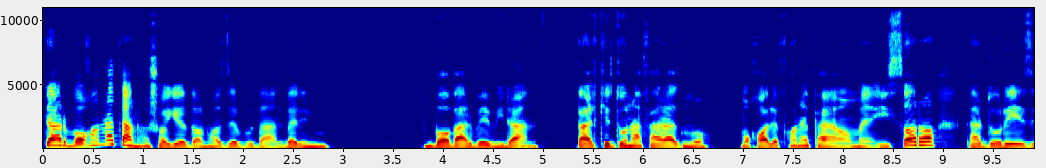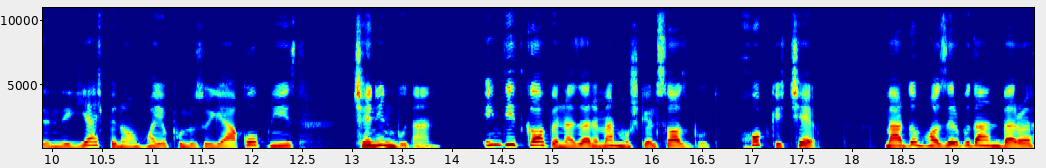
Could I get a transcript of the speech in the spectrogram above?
در واقع نه تنها شاگردان حاضر بودند بر این باور بمیرند بلکه دو نفر از مخالفان پیام عیسی را در دوره زندگیش به نامهای پولس و یعقوب نیز چنین بودند. این دیدگاه به نظر من مشکل ساز بود. خب که چه؟ مردم حاضر بودند برای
